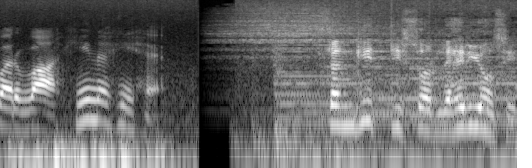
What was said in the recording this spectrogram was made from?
परवाह ही नहीं है। संगीत की स्वर लहरियों से।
